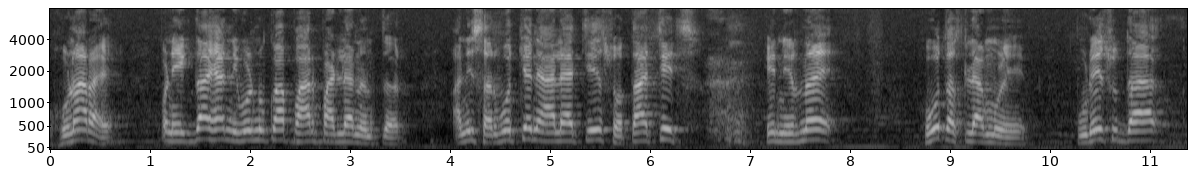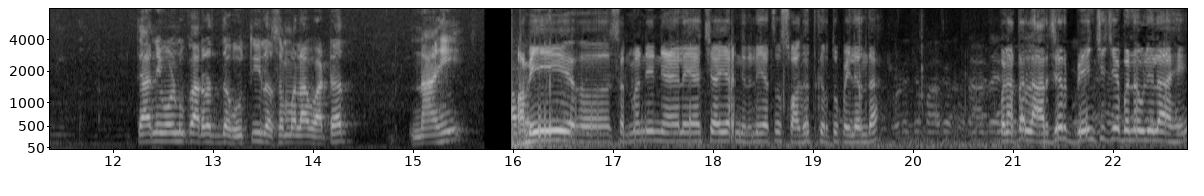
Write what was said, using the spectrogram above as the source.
होणार आहे. पण एकदा ह्या निवडणुका पार पाडल्यानंतर आणि सर्वोच्च न्यायालयाचे स्वतःचेच हे निर्णय होत असल्यामुळे पुढे सुद्धा त्या निवडणुका रद्द होतील असं मला वाटत नाही. आम्ही सन्मान्य न्यायालयाच्या या निर्णयाचं स्वागत करतो पहिल्यांदा. पण आता लार्जर बेंच जे बनवलेलं आहे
